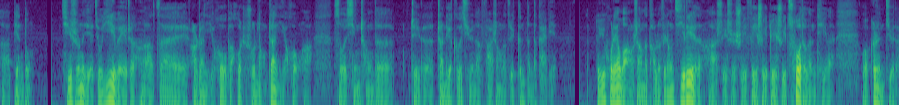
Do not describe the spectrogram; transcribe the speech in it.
啊变动。其实呢，也就意味着啊，在二战以后吧，或者说冷战以后啊，所形成的这个战略格局呢，发生了最根本的改变。对于互联网上的讨论非常激烈的啊，谁是谁非谁对谁错的问题呢？我个人觉得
